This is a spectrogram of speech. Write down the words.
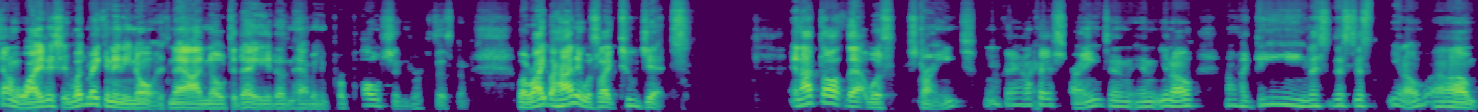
kind of whitish. It wasn't making any noise. Now I know today it doesn't have any propulsion system, but right behind it was like two jets, and I thought that was strange. Okay, okay, strange, and and you know I'm like, dang, let's let's just you know um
